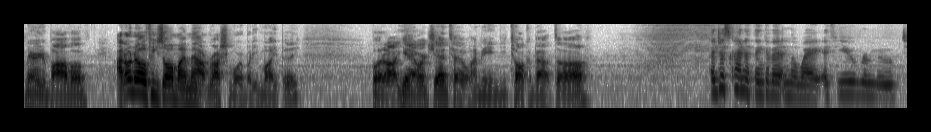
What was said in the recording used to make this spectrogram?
Mario Bava. I don't know if he's on my Mount Rushmore, but he might be. But uh yeah, Argento. I mean, you talk about uh I just kind of think of it in the way if you removed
